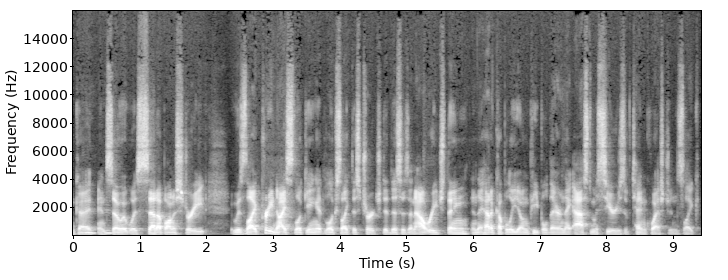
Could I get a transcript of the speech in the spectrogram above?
Okay, and so it was set up on a street. It was like pretty nice looking. It looks like this church did this as an outreach thing, and they had a couple of young people there, and they asked him a series of ten questions, like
